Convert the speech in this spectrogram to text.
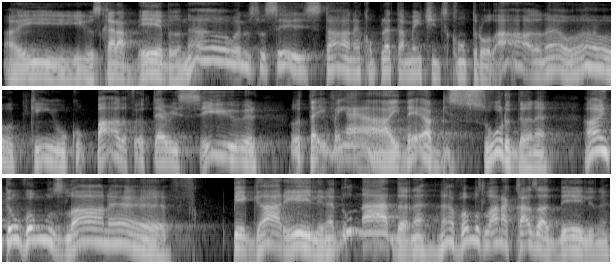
Aí os caras bêbados, não, mano, você está né, completamente descontrolado, né? Quem, o culpado foi o Terry Silver. Até aí vem a ideia absurda, né? Ah, então vamos lá, né? Pegar ele, né? Do nada, né? né? Vamos lá na casa dele, né?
